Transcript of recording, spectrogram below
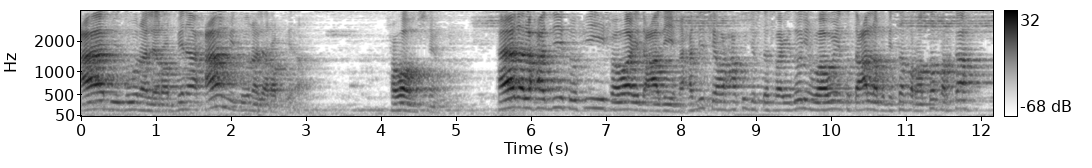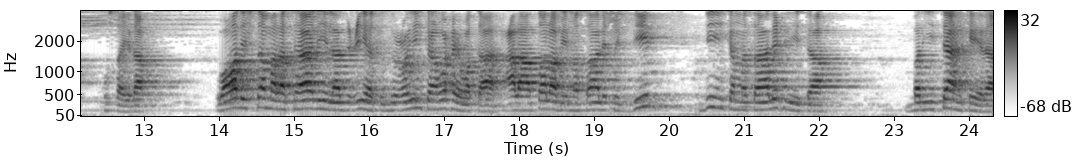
Caabiduuna lirabbina xaamiduuna lirabbina. Rawahu muslim hada alxadiidu fiihi fawaa'id cadiima xadiidkan waxaa ku jirta faa-iidooyin waaweyn tatacallaqu bisafar oo safarka khusayda waqad ishtamalat hadihi aladciyatu ducooyinkan waxay wataan calaa talabi masaalixi ddiin diinka masaalixdiisa baryitaankeeda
